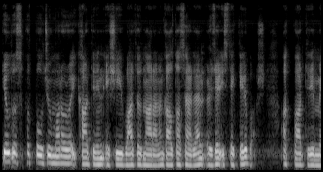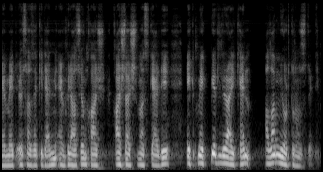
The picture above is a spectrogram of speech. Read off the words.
Yıldız futbolcu Mauro Icardi'nin eşi Bartu Nara'nın Galatasaray'dan özel istekleri var. AK Partili Mehmet Özhazeki'den enflasyon karşı, karşılaştırması geldi. Ekmek 1 lirayken alamıyordunuz dedi.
